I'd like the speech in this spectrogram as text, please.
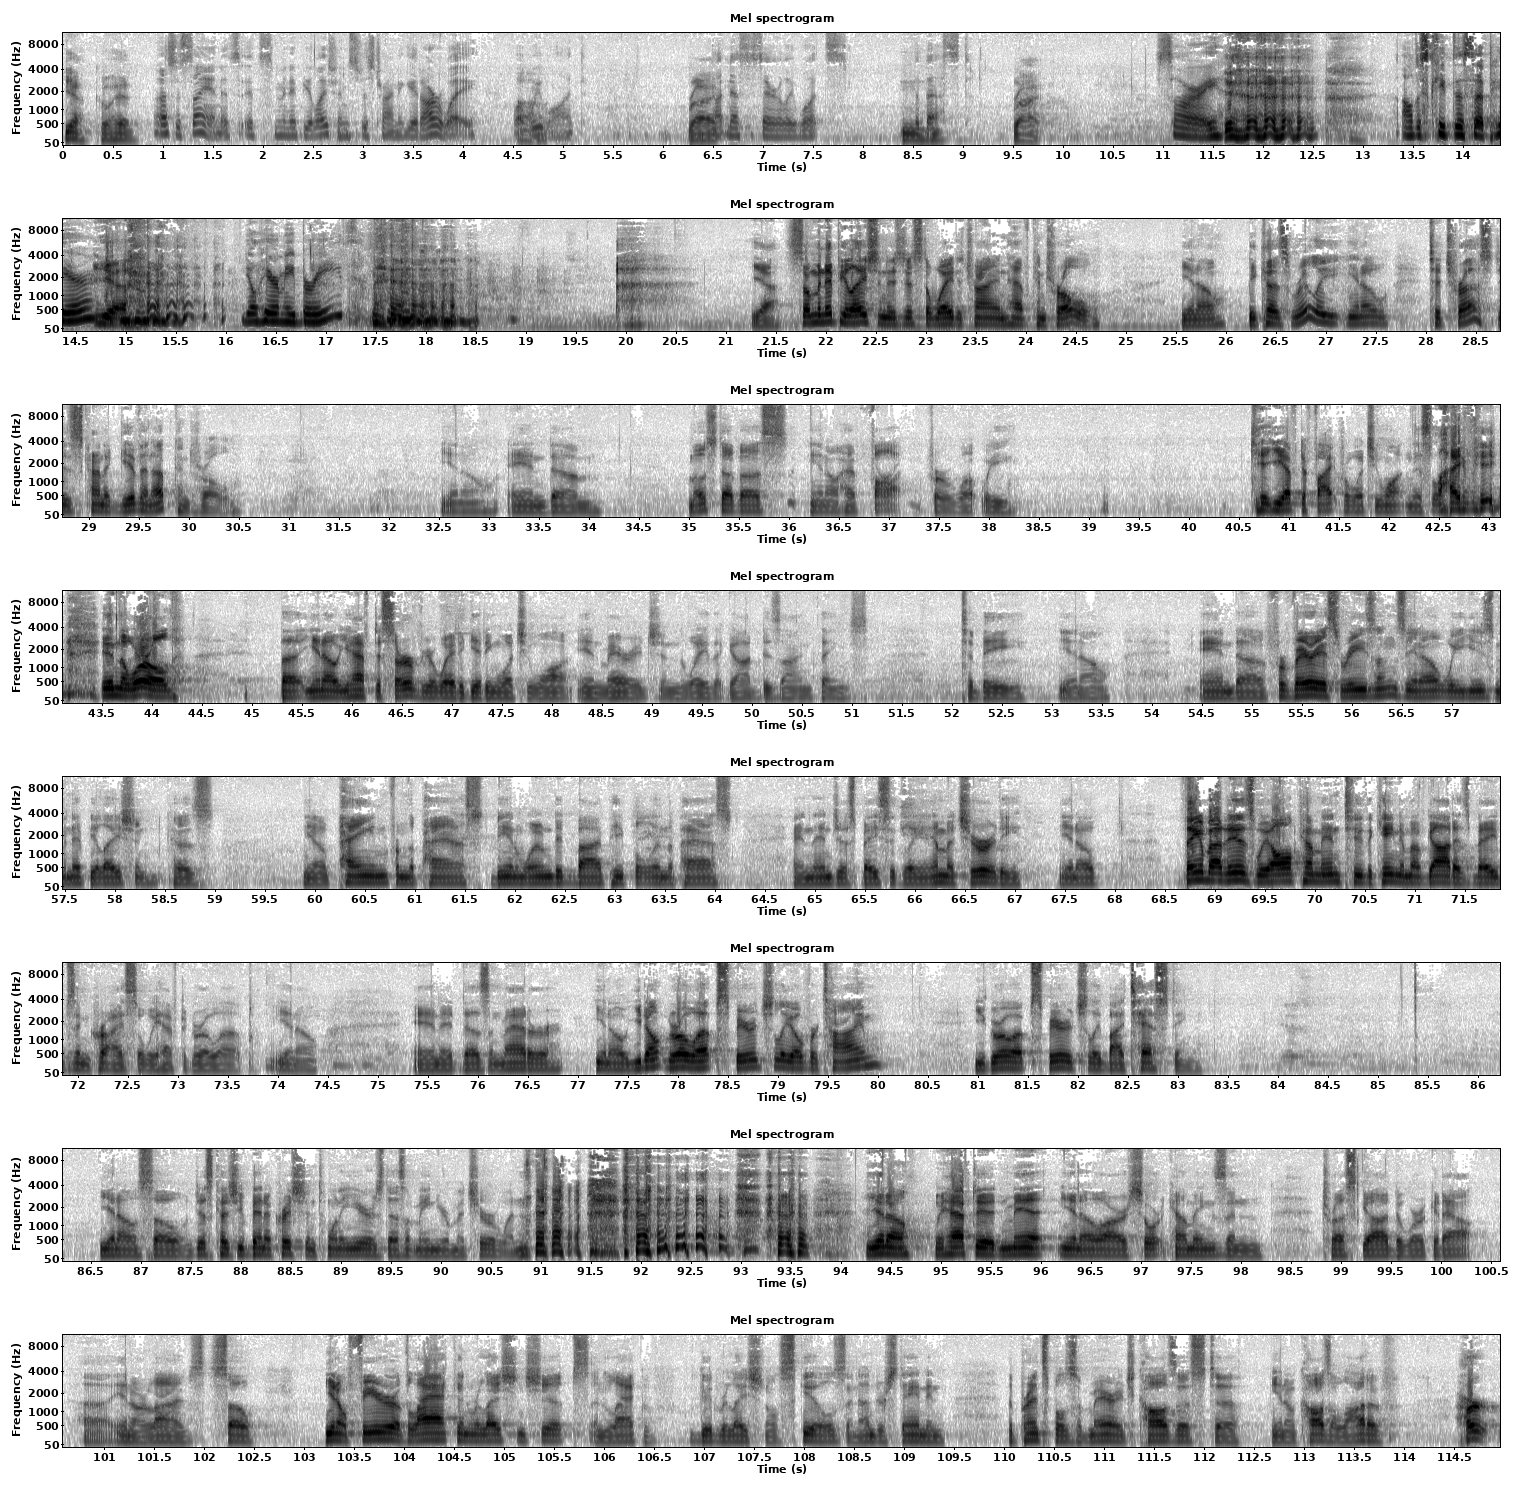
Yeah, go ahead. I was just saying, it's it's manipulation. It's just trying to get our way, what uh-huh. we want. Right. Not necessarily what's mm-hmm. the best. Right. Sorry. I'll just keep this up here. Yeah. You'll hear me breathe. yeah. So manipulation is just a way to try and have control, you know, because really, you know, to trust is kind of giving up control, you know, and um, most of us, you know, have fought for what we you have to fight for what you want in this life in the world but you know you have to serve your way to getting what you want in marriage and the way that god designed things to be you know. And uh, for various reasons you know we use manipulation because you know pain from the past being wounded by people in the past and then just basically immaturity you know. Thing about it is we all come into the kingdom of god as babes in christ so we have to grow up you know and it doesn't matter. You know you don't grow up spiritually over time. You grow up spiritually by testing. You know so just because you've been a christian 20 years doesn't mean you're a mature one. You know we have to admit you know our shortcomings and trust God to work it out uh, in our lives. So, you know, fear of lack in relationships and lack of good relational skills and understanding the principles of marriage cause us to, you know, cause a lot of hurt.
